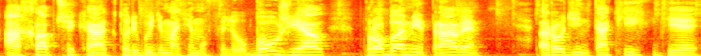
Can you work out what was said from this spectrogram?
a chlapčeka, ktorý bude mať hemofiliu. Bohužiaľ, problém je práve rodín takých, kde e,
